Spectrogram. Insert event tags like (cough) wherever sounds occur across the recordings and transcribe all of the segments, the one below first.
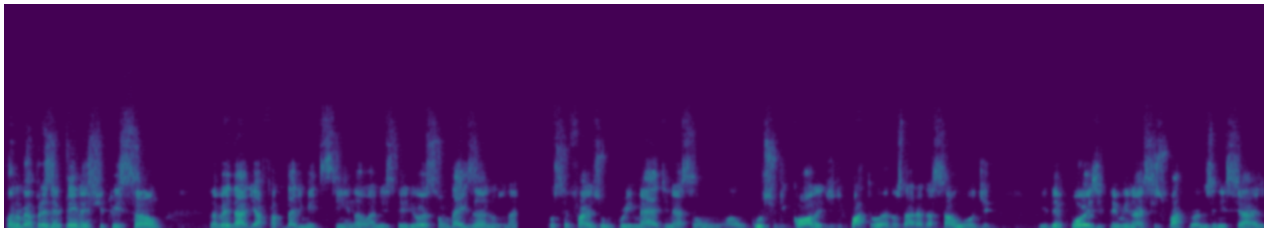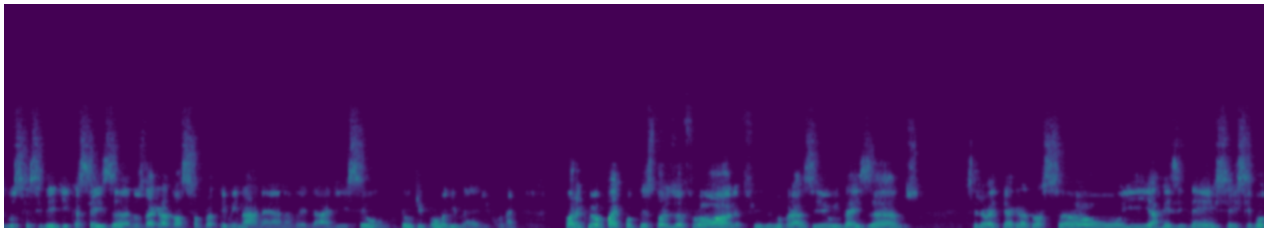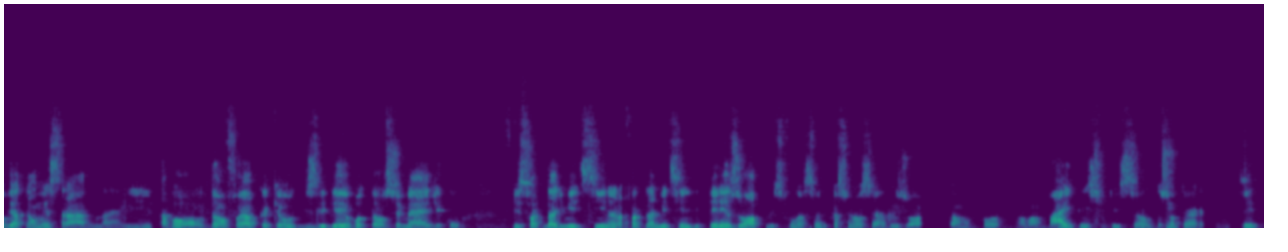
Quando me apresentei na instituição, na verdade, a faculdade de medicina lá no exterior são 10 anos, né? Você faz um pre-med, né? São é um curso de college de quatro anos da área da saúde, e depois de terminar esses quatro anos iniciais, você se dedica seis anos da graduação para terminar, né? Na verdade, seu teu diploma de médico, né? Agora que meu pai contextualizou, falou: olha, filho, no Brasil, em 10 anos, você já vai ter a graduação e a residência e se bobear até um mestrado, né? E tá bom, então foi a época que eu desliguei o botão ser médico, Fiz faculdade de medicina na Faculdade de Medicina de Teresópolis, Fundação Educacional Serra dos Olhos. Então, pô, é uma baita instituição que eu só tenho a agradecer.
